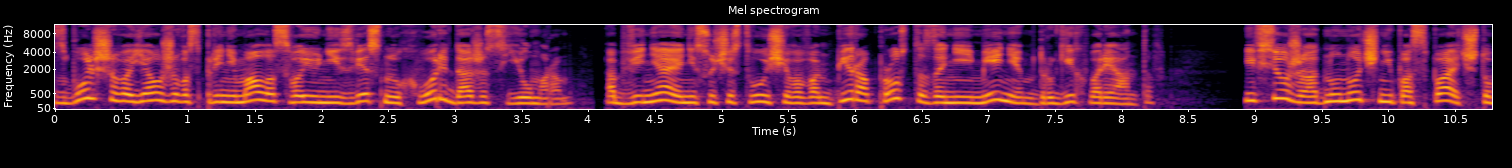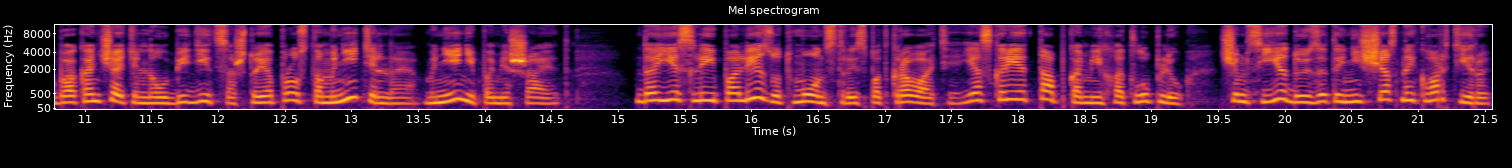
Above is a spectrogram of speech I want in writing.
С большего я уже воспринимала свою неизвестную хворь даже с юмором обвиняя несуществующего вампира просто за неимением других вариантов. И все же одну ночь не поспать, чтобы окончательно убедиться, что я просто мнительная, мне не помешает. Да если и полезут монстры из-под кровати, я скорее тапками их отлуплю, чем съеду из этой несчастной квартиры,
